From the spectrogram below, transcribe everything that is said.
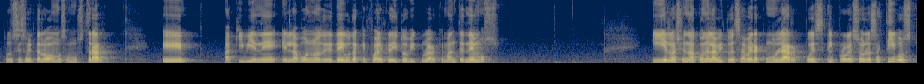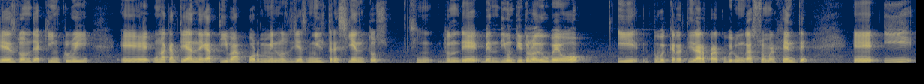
Entonces ahorita lo vamos a mostrar. aquí viene el abono de deuda que fue al crédito vehicular que mantenemos. Y relacionado con el hábito de saber acumular, pues el progreso de los activos, que es donde aquí incluí eh, una cantidad negativa por menos 10.300, donde vendí un título de VO y tuve que retirar para cubrir un gasto emergente. Eh, y,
